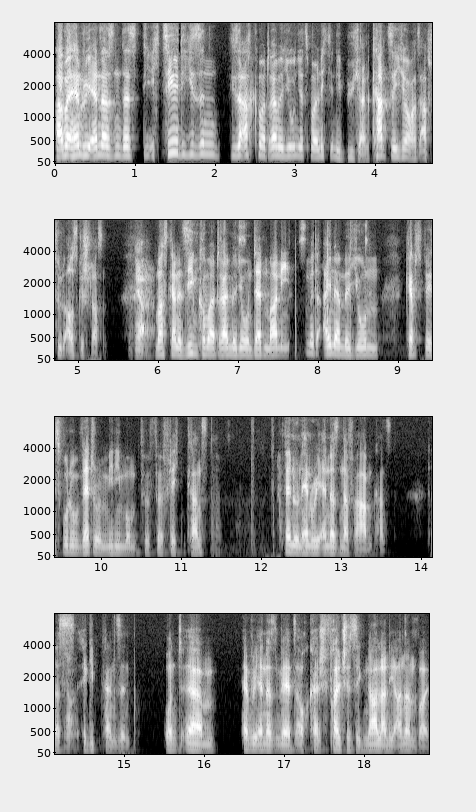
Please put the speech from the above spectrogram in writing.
Aber Henry Anderson, das, die, ich zähle diesen, diese 8,3 Millionen jetzt mal nicht in die Bücher an. Cut sehe ich auch als absolut ausgeschlossen. Ja. Du machst keine 7,3 Millionen Dead Money mit einer Million Capspace, wo du Veteran Minimum für, verpflichten kannst, wenn du einen Henry Anderson dafür haben kannst. Das ja. ergibt keinen Sinn. Und ähm, Henry Anderson wäre jetzt auch kein falsches Signal an die anderen, weil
